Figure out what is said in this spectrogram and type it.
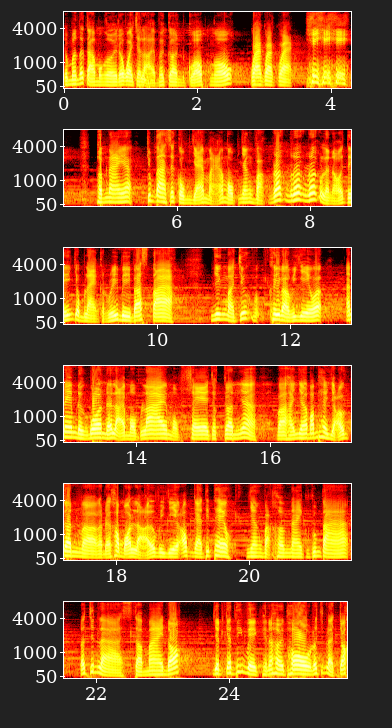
Chào mừng tất cả mọi người đã quay trở lại với kênh của ốc ngố. Quạt quạt quạt Hôm nay á chúng ta sẽ cùng giải mã một nhân vật rất rất rất là nổi tiếng trong làng Creepypasta Nhưng mà trước khi vào video á Anh em đừng quên để lại một like, một share cho kênh nha. Và hãy nhớ bấm theo dõi kênh và để không bỏ lỡ video ốc gà tiếp theo. Nhân vật hôm nay của chúng ta đó chính là Smile Dog. Dịch ra tiếng Việt thì nó hơi thô, đó chính là chót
